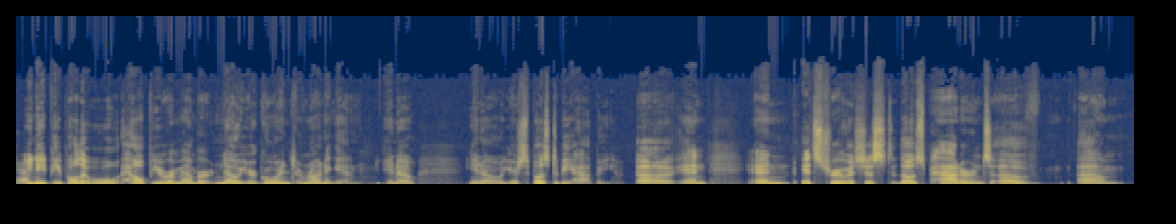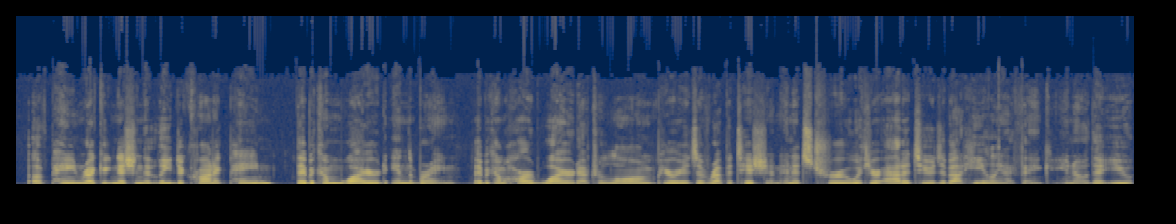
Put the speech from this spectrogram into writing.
yeah. you need people that will help you remember, no, you're going to run again. You know, you know, you're supposed to be happy. Uh, and and it's true. It's just those patterns of um, of pain recognition that lead to chronic pain they become wired in the brain. They become hardwired after long periods of repetition. And it's true with your attitudes about healing, I think, you know, that you,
